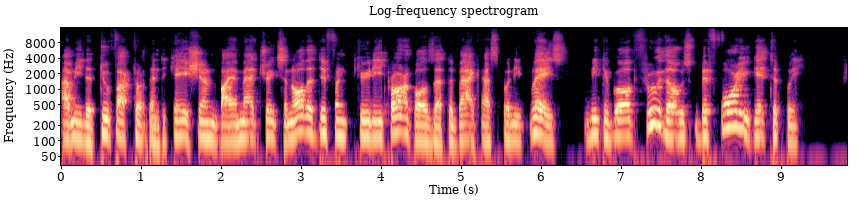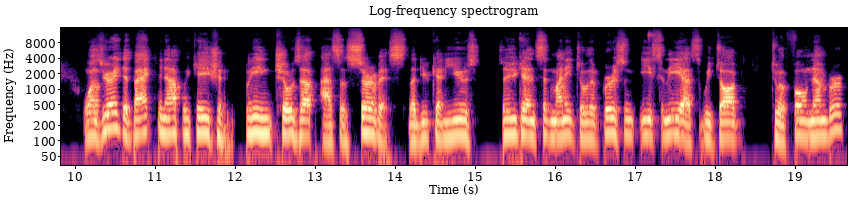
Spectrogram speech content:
I mean, the two factor authentication, biometrics, and all the different QD protocols that the bank has put in place need to go through those before you get to Plin. Once you're in the banking application, Plin shows up as a service that you can use so you can send money to the person easily, as we talked, to a phone number,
